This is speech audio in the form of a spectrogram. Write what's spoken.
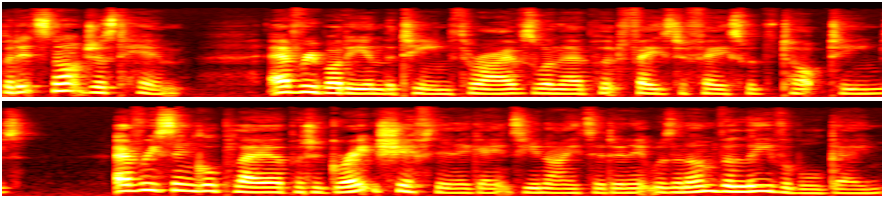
but it's not just him. Everybody in the team thrives when they're put face to face with the top teams. Every single player put a great shift in against United, and it was an unbelievable game.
